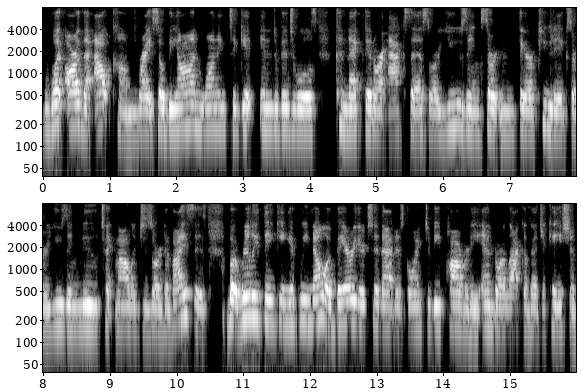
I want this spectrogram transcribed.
what are the outcomes, right? So beyond wanting to get individuals connected or access or using certain therapeutics or using new technologies or devices, but really thinking if we know a barrier to that is going to be poverty and or lack of education,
